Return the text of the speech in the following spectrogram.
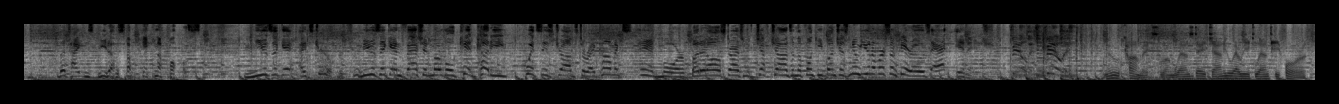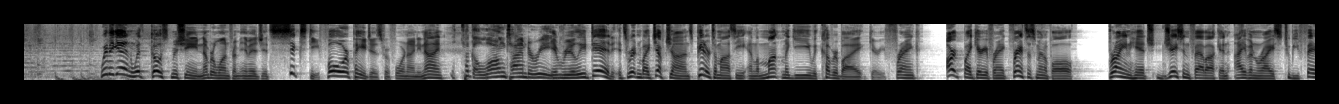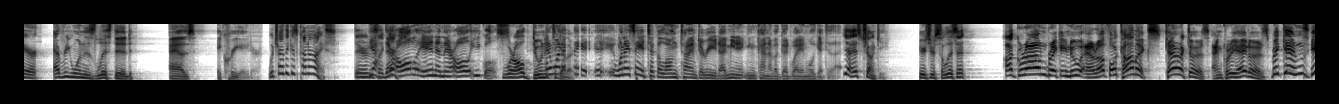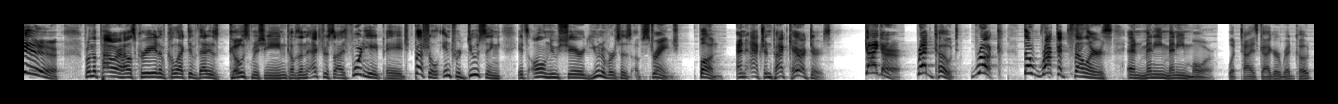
The Titans beat up some animals. Music, eh, it's true. It's true. Music and fashion mogul Kid Cudi quits his jobs to write comics and more. But it all starts with Geoff Johns and the Funky Bunch's new universe of heroes at Image. Feel it, feel it. New comics from Wednesday, January 24th. We begin with Ghost Machine, number one from Image. It's 64 pages for $4.99. It Took a long time to read. It really did. It's written by Geoff Johns, Peter Tomasi, and Lamont Magee with cover by Gary Frank, art by Gary Frank, Francis Manapul, Bryan Hitch, Jason Fabok, and Ivan Reis. To be fair, everyone is listed as a creator, which I think is kind of nice. They're yeah, like, they're yeah, all in and they're all equals. we're all doing it and when together. I, say it, when I say it took a long time to read, I mean it in kind of a good way, and we'll get to that. Yeah, it's chunky. Here's your solicit. A groundbreaking new era for comics, characters, and creators begins here. From the powerhouse creative collective that is Ghost Machine comes an extra size 48 page special introducing its all new shared universes of strange, fun, and action packed characters. Geiger, Redcoat, Rook, the Rockefellers, and many, many more. What ties Geiger, Redcoat,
